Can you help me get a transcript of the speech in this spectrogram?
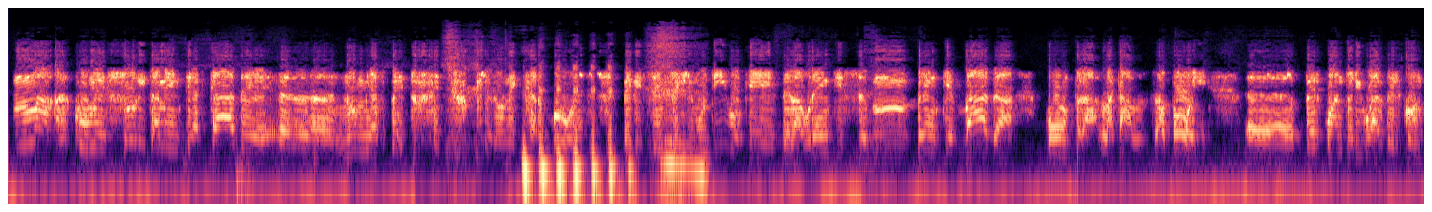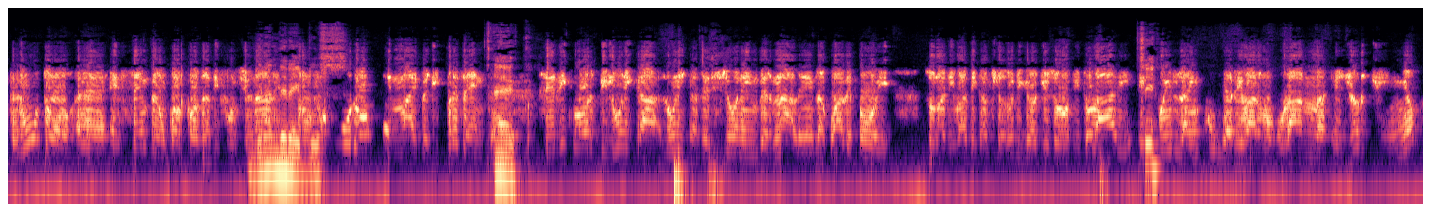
Ma come solitamente accade, eh, non mi aspetto né zucchero né carbone, per il semplice motivo che De Laurentiis, mm, ben che vada, compra la calza. Poi, eh, per quanto riguarda il contenuto, eh, è sempre un qualcosa di funzionale il futuro e mai per il presente. Ecco. Se ricordi l'unica, l'unica sessione invernale nella quale poi sono arrivati i calciatori che oggi sono titolari sì. e quella in cui arrivarono Gulam e Giorginio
